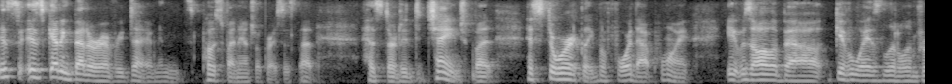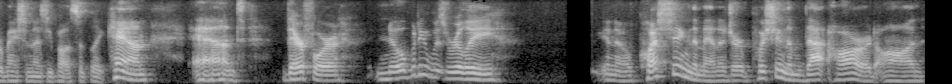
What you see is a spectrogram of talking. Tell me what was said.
is is getting better every day. I mean, post financial crisis that has started to change, but historically, before that point, it was all about give away as little information as you possibly can, and therefore nobody was really, you know, questioning the manager, pushing them that hard on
